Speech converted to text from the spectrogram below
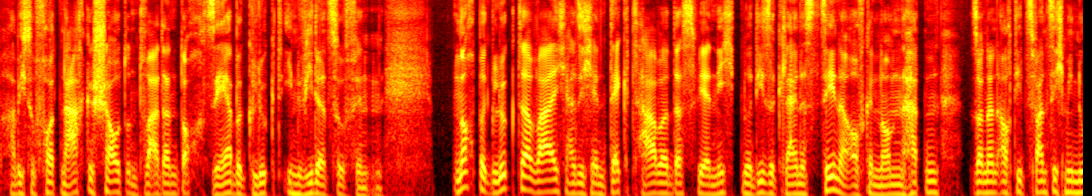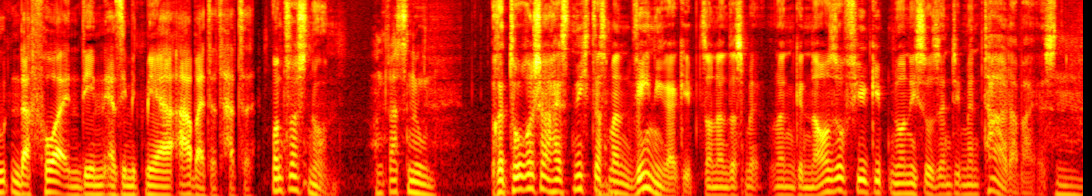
habe ich sofort nachgeschaut und war dann doch sehr beglückt, ihn wiederzufinden. Noch beglückter war ich, als ich entdeckt habe, dass wir nicht nur diese kleine Szene aufgenommen hatten, sondern auch die 20 Minuten davor, in denen er sie mit mir erarbeitet hatte. Und was nun? Und was nun? Rhetorischer heißt nicht, dass man weniger gibt, sondern dass man genauso viel gibt, nur nicht so sentimental dabei ist. Hm,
